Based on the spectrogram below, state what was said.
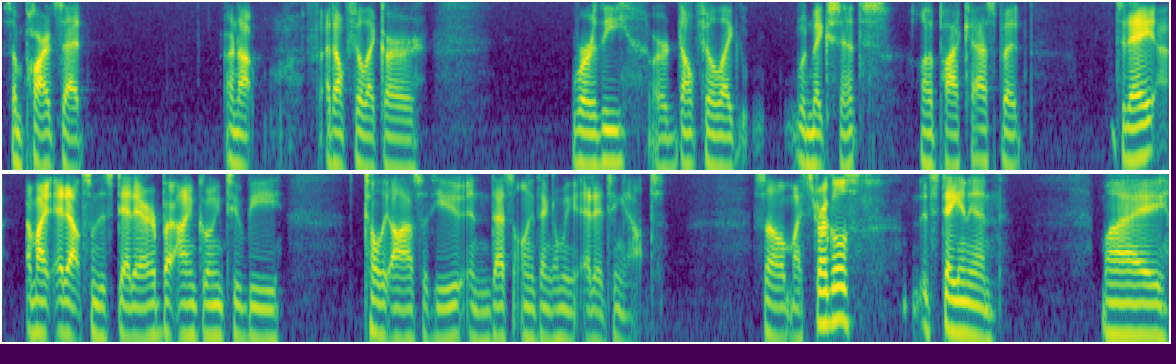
some parts that are not I don't feel like are worthy or don't feel like would make sense on a podcast. But today I might edit out some of this dead air, but I'm going to be totally honest with you, and that's the only thing I'm going to be editing out. So my struggles, it's staying in. My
